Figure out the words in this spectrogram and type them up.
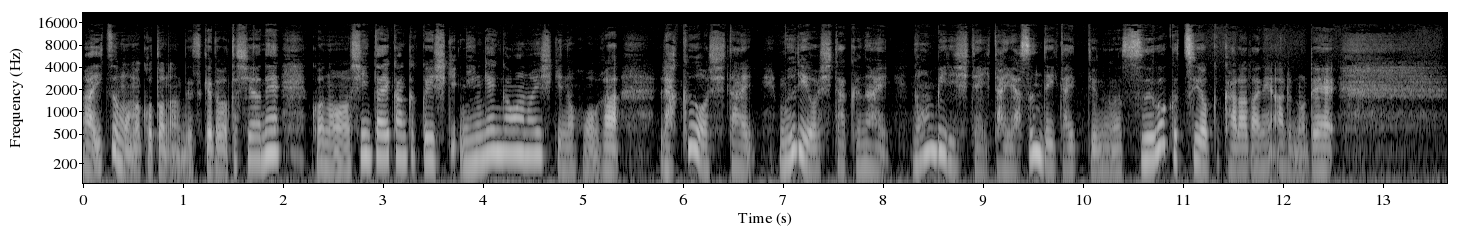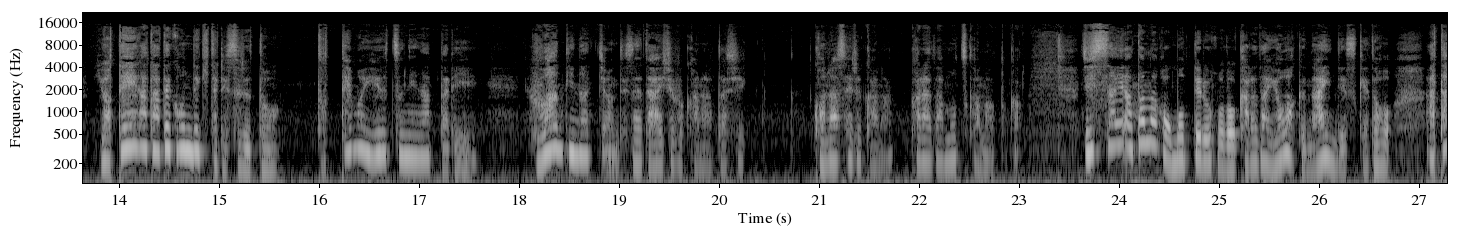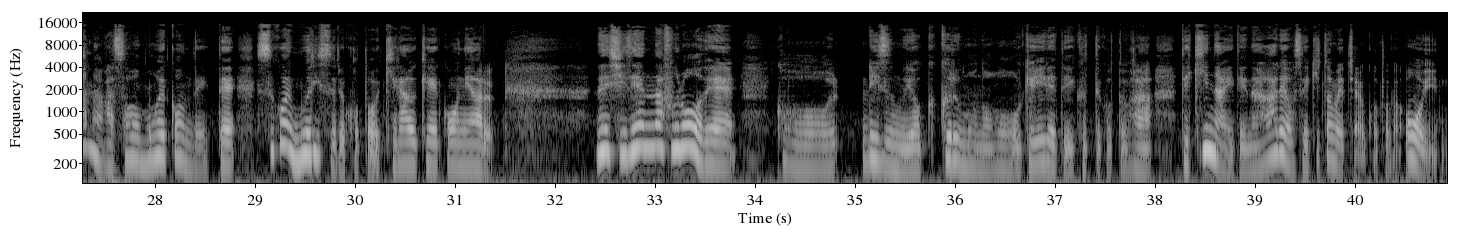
あいつものことなんですけど私はねこの身体感覚意識人間側の意識の方が楽をしたい無理をしたくないのんびりしていたい休んでいたいっていうのがすごく強く体にあるので予定が立て込んできたりするととっても憂鬱になったり不安になっちゃうんですね。大丈夫かな？私こなせるかな？体持つかな？とか。実際頭が思ってるほど体弱くないんですけど頭がそう思い込んでいてすごい無理することを嫌う傾向にある、ね、自然なフローでこうリズムよく来るものを受け入れていくってことができないで流れをせき止めちゃうことが多い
